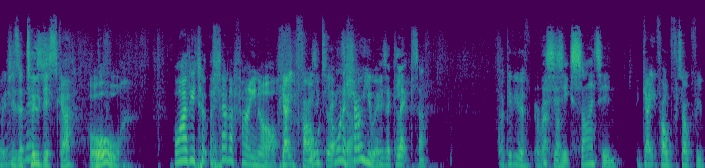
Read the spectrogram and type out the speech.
which is a two discer Oh, why have you took the cellophane off? gatefold. I want to show you it. He's a collector. I'll give you a, a This wrap is exciting. gatefold photography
